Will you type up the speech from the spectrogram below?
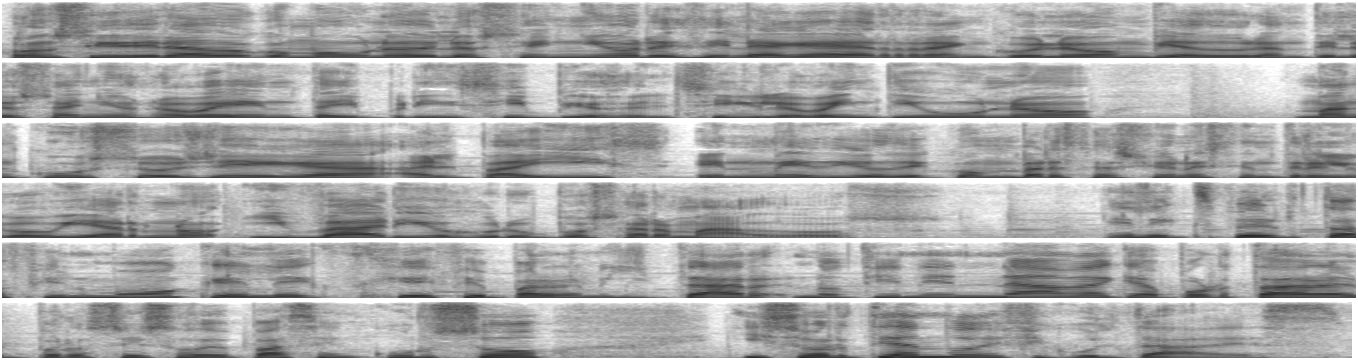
Considerado como uno de los señores de la guerra en Colombia durante los años 90 y principios del siglo XXI, Mancuso llega al país en medio de conversaciones entre el gobierno y varios grupos armados. El experto afirmó que el ex jefe paramilitar no tiene nada que aportar al proceso de paz en curso y sorteando dificultades.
